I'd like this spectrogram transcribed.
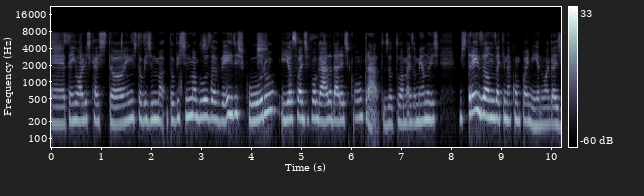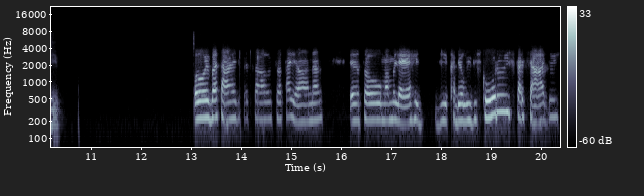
é, tenho olhos castanhos, estou vestindo, uma, vestindo uma blusa verde escuro e eu sou advogada da área de contratos. Eu estou há mais ou menos uns três anos aqui na companhia, no HG. Oi, boa tarde, pessoal. Eu sou a Tayana. Eu sou uma mulher de cabelos escuros, cacheados,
